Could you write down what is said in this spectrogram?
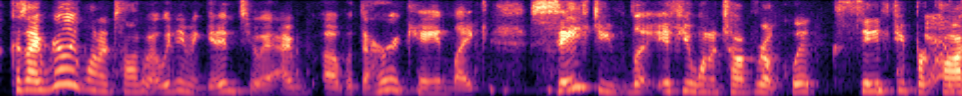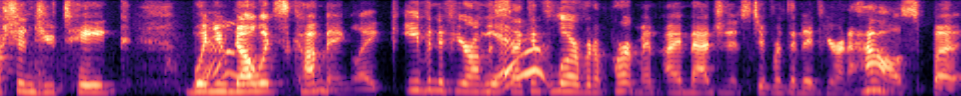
because I really want to talk about we didn't even get into it I, uh, with the hurricane like safety if you want to talk real quick safety precautions you take when you know it's coming like even if you're on the Yeah. second floor of an apartment I imagine it's different than if you're in a house but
